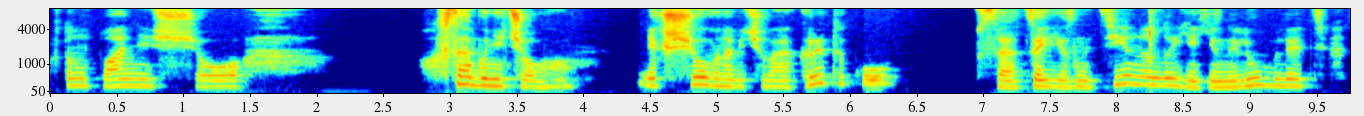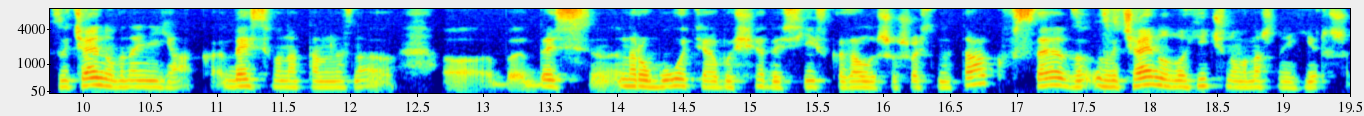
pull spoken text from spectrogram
в тому плані, що все або нічого. Якщо вона відчуває критику, все, це її знецінили, її не люблять. Звичайно, вона ніяка. Десь вона там, не знаю, е, десь на роботі або ще десь їй сказали, що щось не так. Все, звичайно, логічно, вона ж найгірша.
